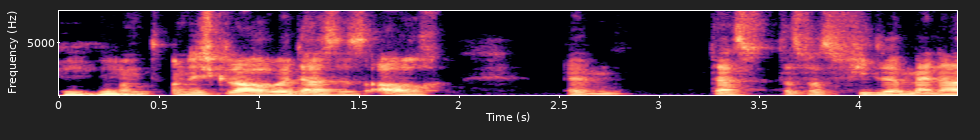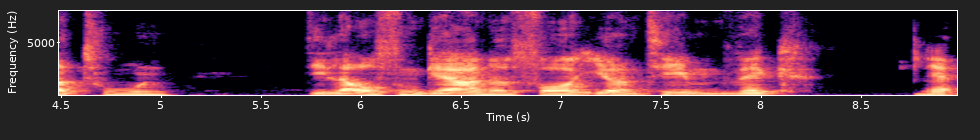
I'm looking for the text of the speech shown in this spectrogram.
Mhm. Und, und ich glaube, das ist auch ähm, das, das, was viele Männer tun, die laufen gerne vor ihren Themen weg. Ja.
